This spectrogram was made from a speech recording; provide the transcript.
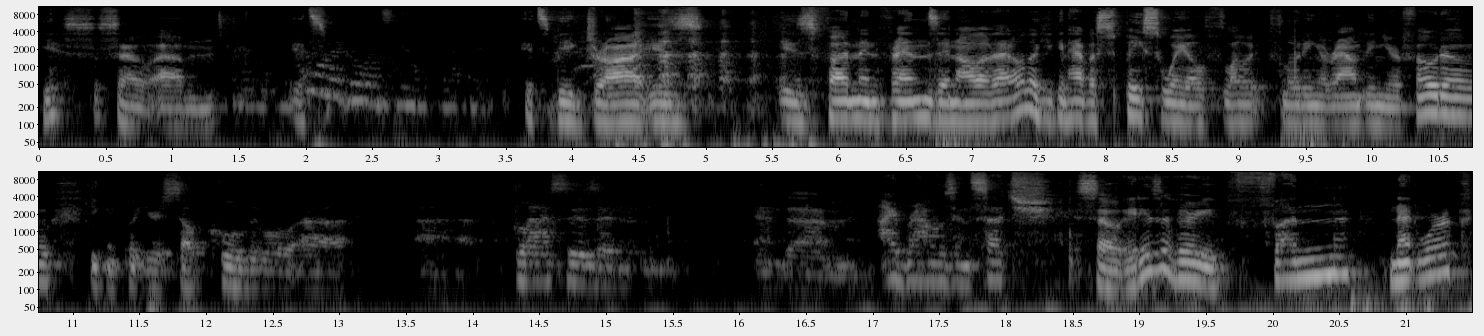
yes. So um, it's its big draw is is fun and friends and all of that. Oh, look, you can have a space whale float, floating around in your photo. You can put yourself cool little uh, uh, glasses and and um, eyebrows and such. So it is a very fun network.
